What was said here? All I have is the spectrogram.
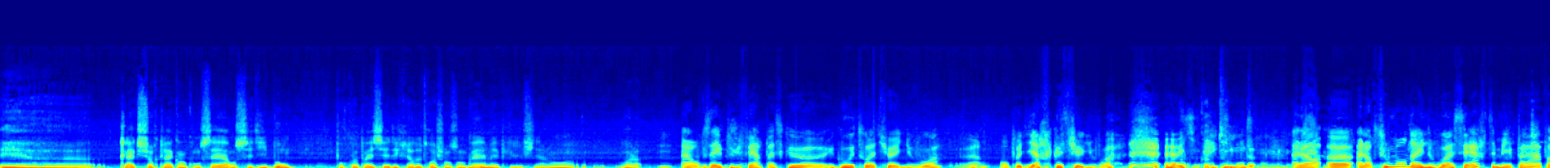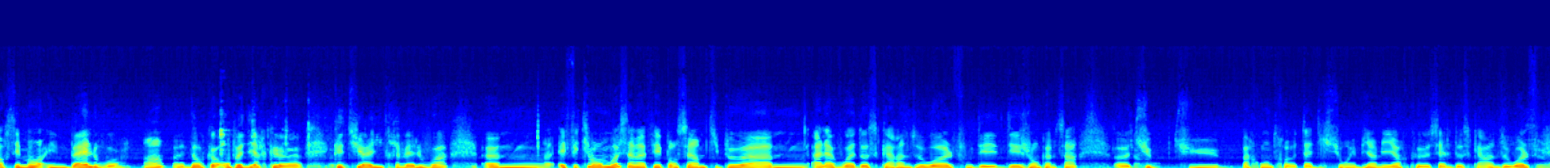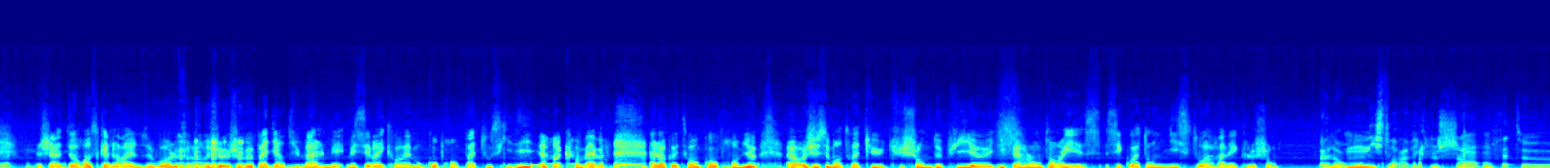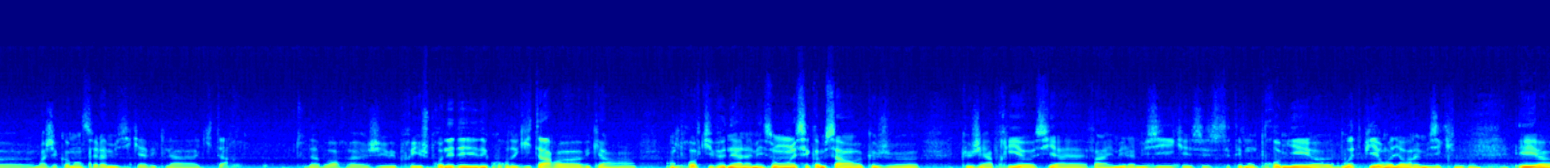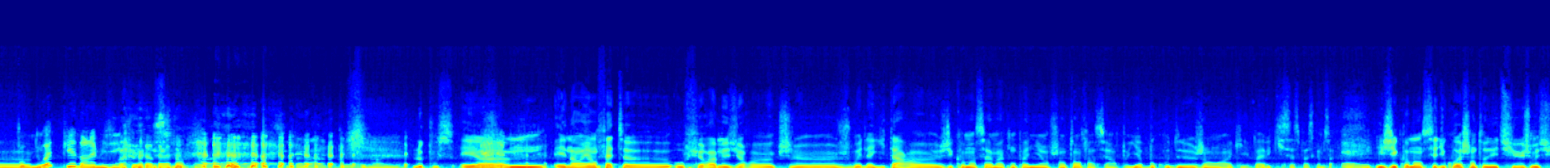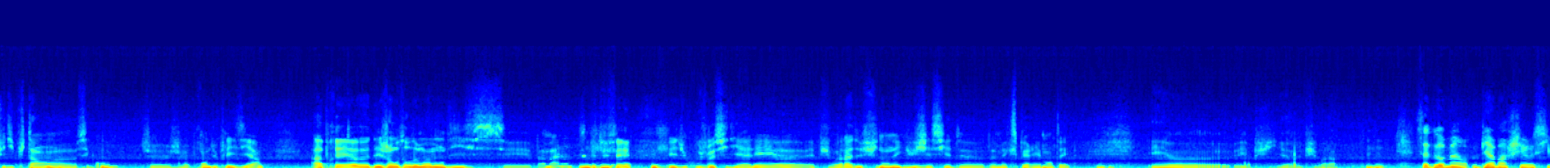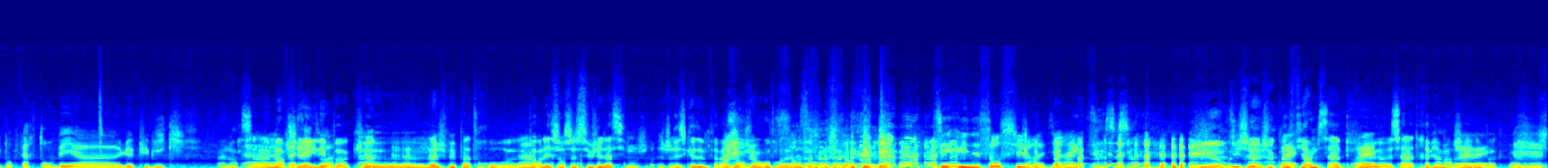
Et euh, claque sur claque en concert, on s'est dit bon, pourquoi pas essayer d'écrire deux trois chansons quand même. Et puis finalement, euh, voilà. Alors vous avez pu le faire parce que euh, Hugo, toi, tu as une voix. hein. on peut dire que tu as une voix. euh, qui- Comme tout le monde. Alors, euh, alors tout le monde a une voix certes, mais pas forcément une belle voix. Hein. Euh, Donc euh, on peut dire que, que tu as une très belle voix. Euh, effectivement, moi ça m'a fait penser un petit peu à, à la voix d'Oscar and the Wolf ou des, des gens comme ça. Euh, tu, tu, par contre, ta diction est bien meilleure que celle d'Oscar and the Wolf. J'adore Oscar and the Wolf, hein. je, je veux pas dire du mal, mais, mais c'est vrai quand même on comprend pas tout ce qu'il dit, quand même, alors que toi on comprend mieux. Alors justement, toi tu, tu chantes depuis euh, hyper longtemps et c'est quoi ton histoire avec le chant? Alors mon histoire avec le chant, en fait, euh, moi j'ai commencé la musique avec la guitare. Tout d'abord, Euh, j'ai pris, je prenais des, cours de guitare euh, avec un, prof qui venait à la maison et c'est comme ça que je que j'ai appris euh, aussi à, enfin, à aimer la musique et c'était mon premier euh, doigt de pied on va dire dans la musique et euh, Ton doigt de pied dans la musique, c'est intéressant. c'est pas mal, hein. le pouce. Et, euh, et non, et en fait, euh, au fur et à mesure que je jouais de la guitare, euh, j'ai commencé à m'accompagner en chantant. Enfin, c'est un peu, il y a beaucoup de gens qui- avec qui ça se passe comme ça. Eh. Et j'ai commencé du coup à chantonner dessus. Je me suis dit putain, euh, c'est cool, je, je prends du plaisir. Après, euh, des gens autour de moi m'ont dit c'est pas mal ce que tu Mhm. fais. Et du coup, je me suis dit allez. euh, et puis voilà, de fil en aiguille, j'ai essayé de, de m'expérimenter. Mhm. Et, euh, et puis, euh, puis voilà. Ça doit bien- marcher aussi pour faire tomber le public. Alors ça a Euh, marché à, une toi, époque. hein euh, là, je vais pas trop euh, Hein parler sur ce sujet-là, sinon je, je risque de me faire égorger en rentrant à la maison. C'est une censure directe. Mais euh, oui, je, je confirme, ça a pu, Ouais. ça a très bien marché Ouais, à une époque.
